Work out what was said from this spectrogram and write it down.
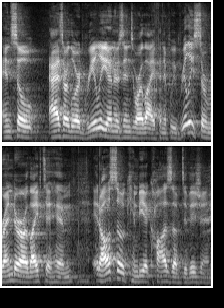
And so, as our Lord really enters into our life, and if we really surrender our life to Him, it also can be a cause of division.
